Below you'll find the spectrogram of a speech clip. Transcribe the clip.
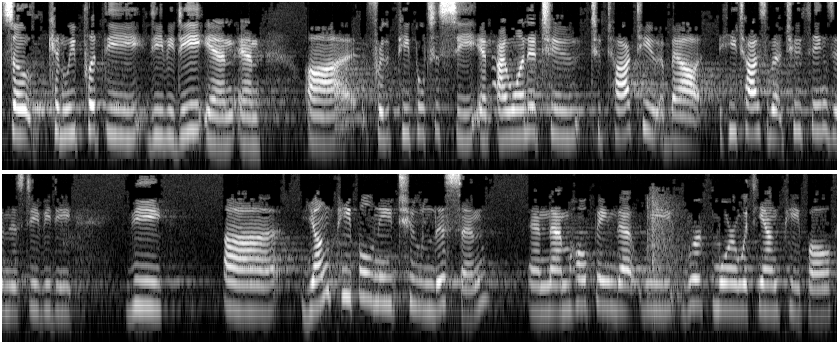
So can we put the DVD in? And uh, for the people to see. And I wanted to, to talk to you about, he talks about two things in this DVD. The uh, young people need to listen, and I'm hoping that we work more with young people.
